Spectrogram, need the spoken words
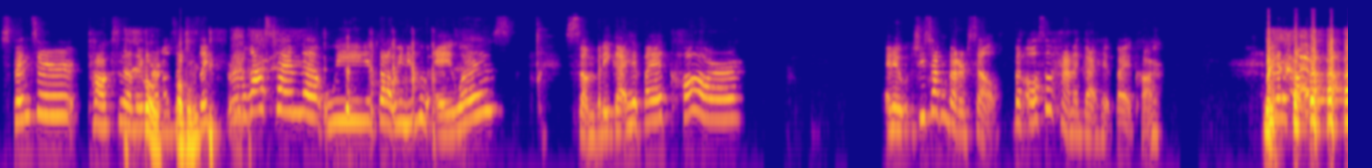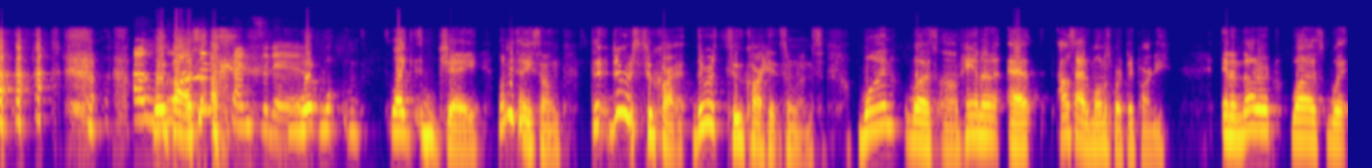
Spencer talks to other Oh, girls. Oh. like, the last time that we thought we knew who A was, somebody got hit by a car. And it, she's talking about herself, but also Hanna got hit by a car. A Wait, little pause. insensitive. Like Jay, let me tell you something. There, there was two car there was two car hits and runs. One was um Hanna at outside of Mona's birthday party, and another was with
